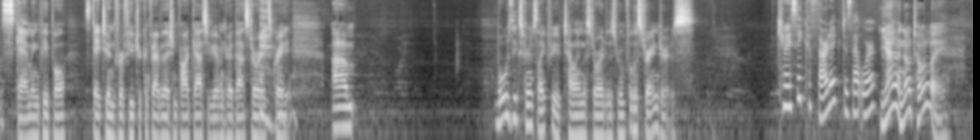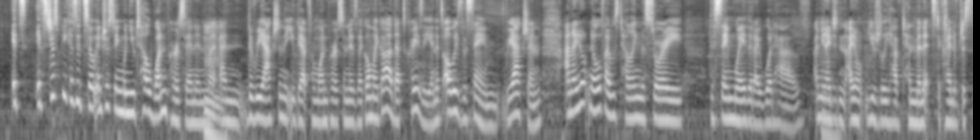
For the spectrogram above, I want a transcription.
scamming people. Stay tuned for a future confabulation podcast if you haven't heard that story. It's great. um, what was the experience like for you telling the story to this room full of strangers? Can I say cathartic? Does that work? Yeah, no, totally. it's it's just because it's so interesting when you tell one person and and the reaction that you get from one person is like oh my god that's crazy and it's always the same reaction and I don't know if I was telling the story the same way that I would have I mean I didn't I don't usually have 10 minutes to kind of just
